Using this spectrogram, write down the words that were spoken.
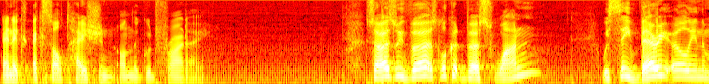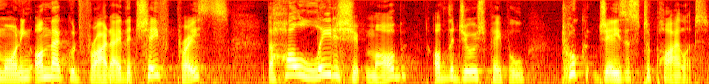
and ex- exaltation on the Good Friday. So, as we verse, look at verse 1, we see very early in the morning on that Good Friday, the chief priests, the whole leadership mob of the Jewish people, took Jesus to Pilate.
